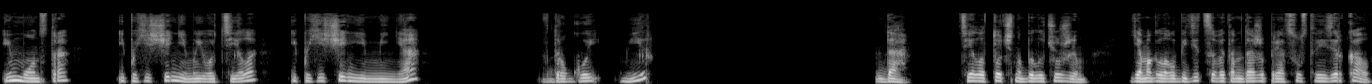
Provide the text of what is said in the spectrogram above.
И монстра, и похищение моего тела, и похищением меня в другой мир? Да, тело точно было чужим. Я могла убедиться в этом даже при отсутствии зеркал.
